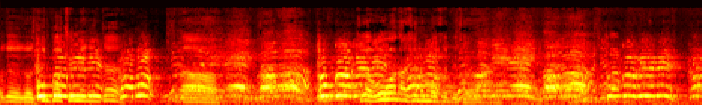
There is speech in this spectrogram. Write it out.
여기 이거 김포 주민인데, 야, 제가 응원하시는 모습이세요. 중국인민 거부!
